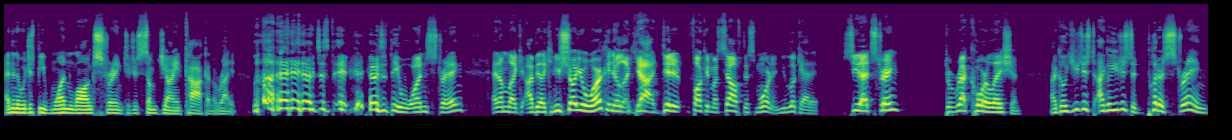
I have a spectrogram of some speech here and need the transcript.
and then there would just be one long string to just some giant cock on the right. it would just be it would just be one string. And I'm like, I'd be like, Can you show your work? And you're like, Yeah, I did it fucking myself this morning. You look at it. See that string? Direct correlation. I go, you just I go, you just put a string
